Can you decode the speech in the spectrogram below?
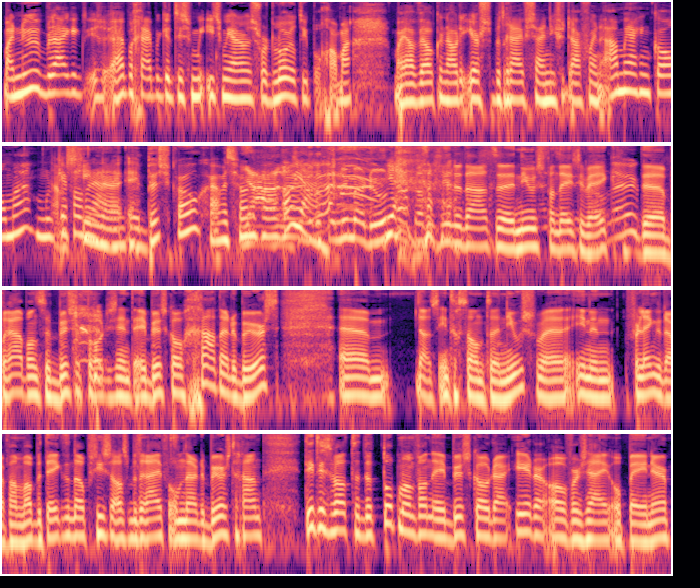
Maar nu blijk ik, hè, begrijp ik, het is iets meer een soort loyalty-programma. Maar ja, welke nou de eerste bedrijven zijn die daarvoor in aanmerking komen? Moet ja, ik even misschien over nadenken. Ebusco, gaan we het zo ja, nog over oh, ja, dat we nu maar doen. Ja. Dat is inderdaad uh, nieuws van deze week. De Brabantse bussenproducent Ebusco gaat naar de beurs. Um, nou, dat is interessant uh, nieuws. Uh, in een verlengde daarvan, wat betekent het nou precies als bedrijf om naar de beurs te gaan? Dit is wat de topman van Ebusco daar eerder over zei op BNR.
